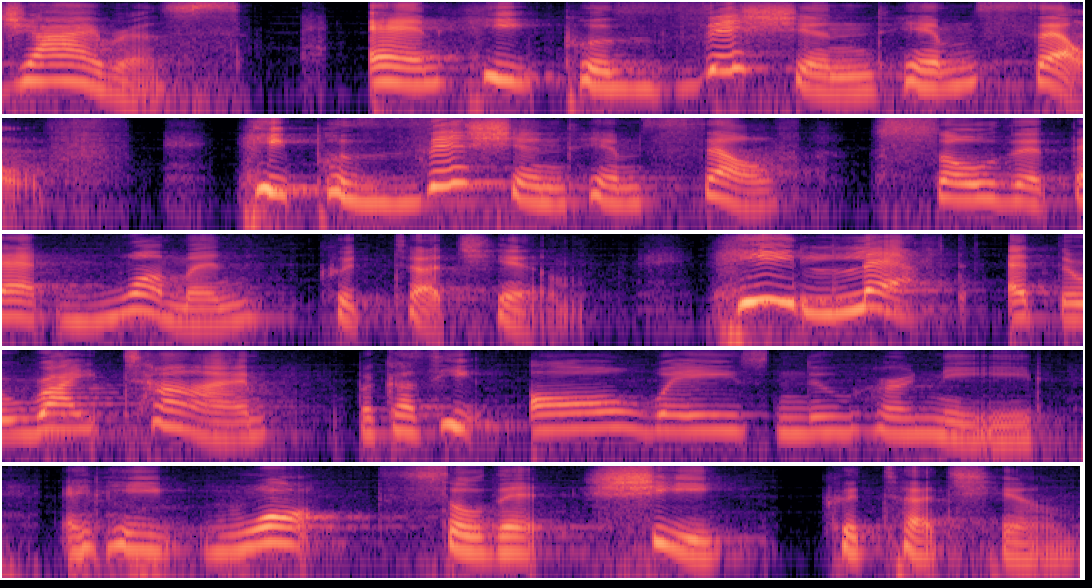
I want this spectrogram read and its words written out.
Jairus and he positioned himself. He positioned himself so that that woman could touch him. He left at the right time because he always knew her need and he walked so that she could touch him.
